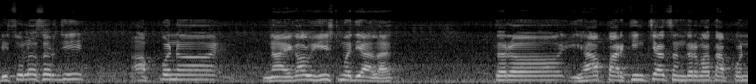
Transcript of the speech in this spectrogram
डिसोला सरजी आपण नायगाव ईस्टमध्ये आलात. तर ह्या पार्किंगच्या संदर्भात आपण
